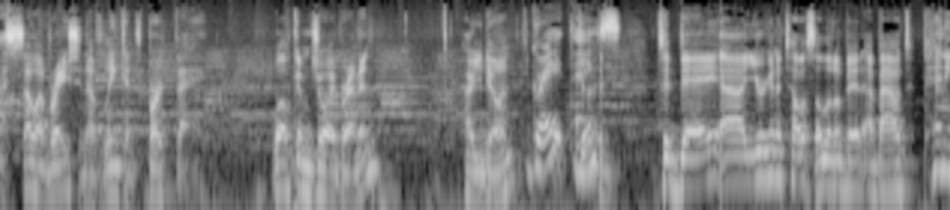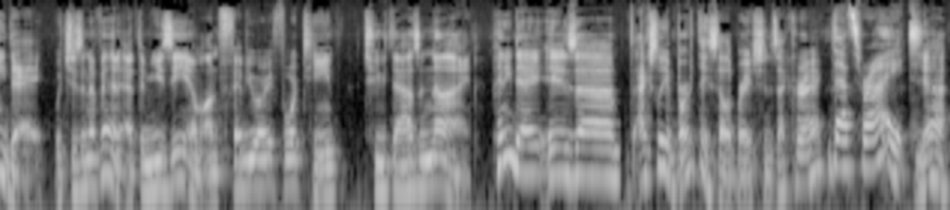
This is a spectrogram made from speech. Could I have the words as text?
a celebration of Lincoln's birthday. Welcome, Joy Brennan. How are you doing? Great, thanks. Good. Today, uh, you're going to tell us a little bit about Penny Day, which is an event at the museum on February 14th, 2009. Penny Day is uh, actually a birthday celebration. Is that correct? That's right. Yeah.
